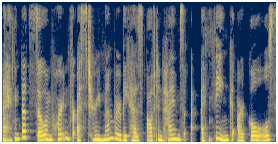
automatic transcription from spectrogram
And I think that's so important for us to remember because oftentimes I think our goals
